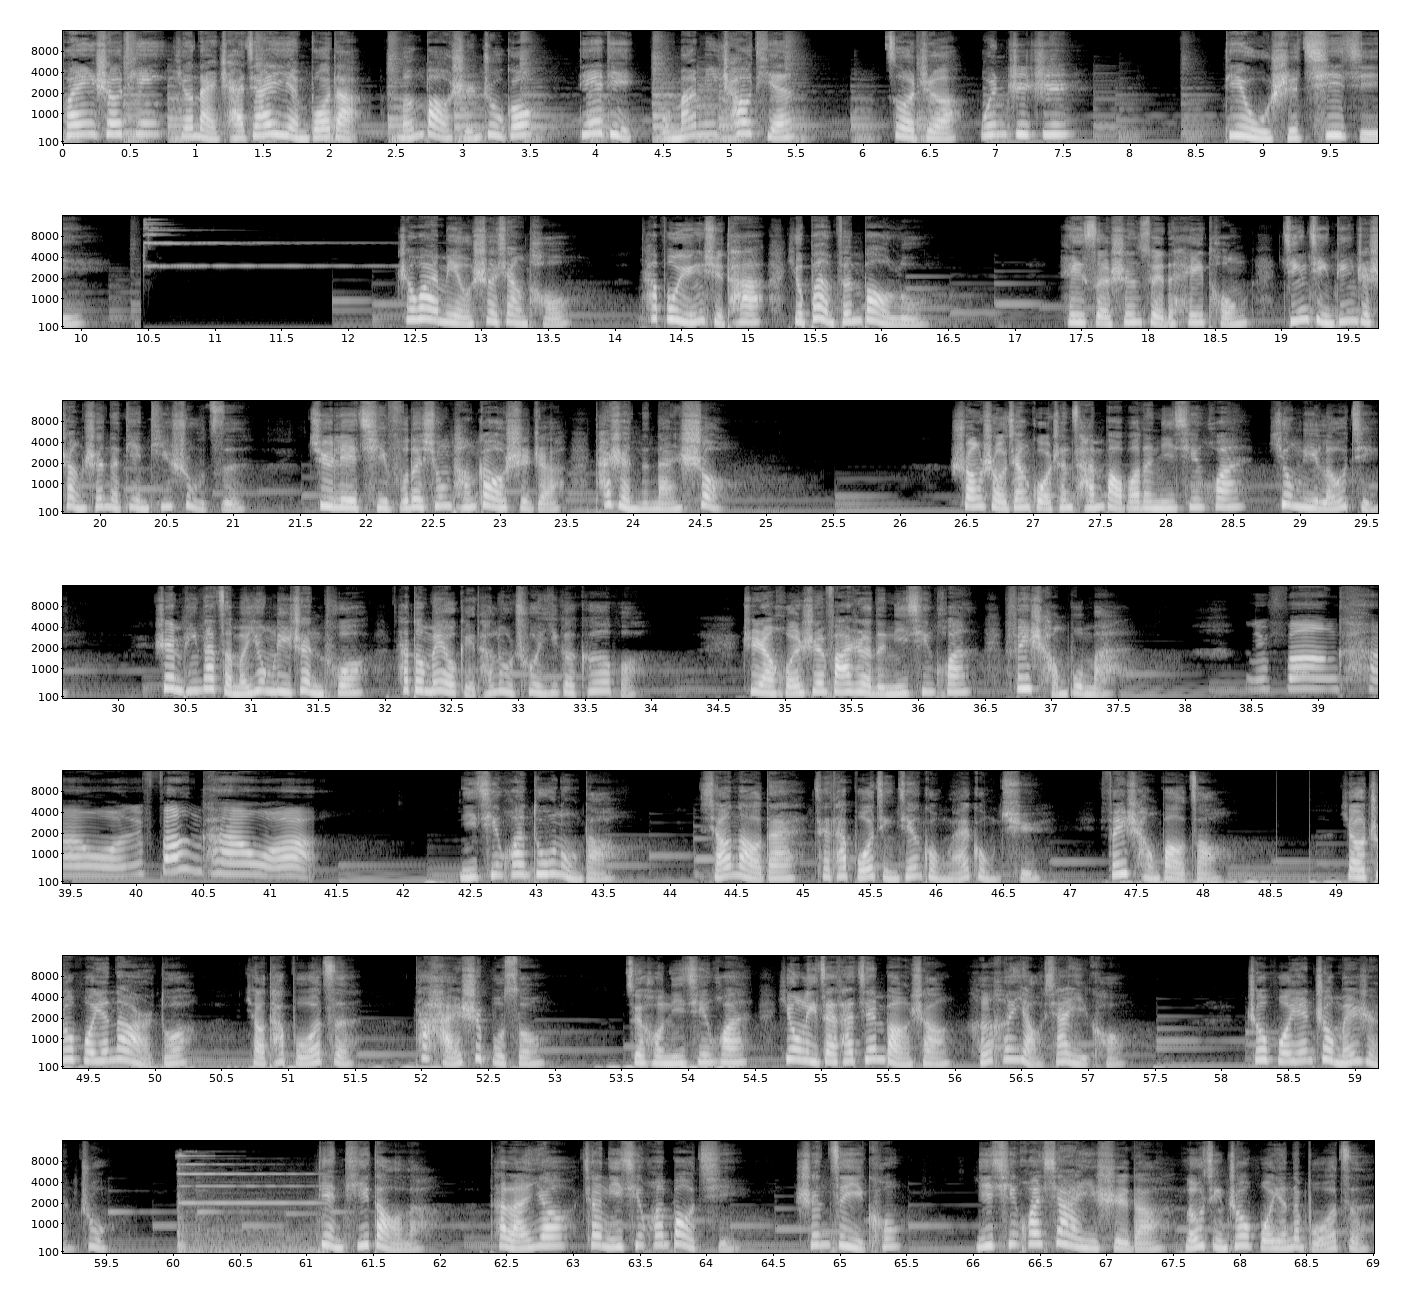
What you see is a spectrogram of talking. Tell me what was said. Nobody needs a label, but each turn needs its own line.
欢迎收听由奶茶嘉一演播的《萌宝神助攻》，爹地我妈咪超甜，作者温芝芝。第五十七集。这外面有摄像头，他不允许他有半分暴露。黑色深邃的黑瞳紧紧盯着上升的电梯数字，剧烈起伏的胸膛告示着他忍得难受。双手将裹成蚕宝宝的倪清欢用力搂紧。任凭他怎么用力挣脱，他都没有给他露出一个胳膊，这让浑身发热的倪清欢非常不满。
你放开我！你放开我！
倪清欢嘟哝道，小脑袋在他脖颈间拱来拱去，非常暴躁，咬周伯言的耳朵，咬他脖子，他还是不松。最后，倪清欢用力在他肩膀上狠狠咬下一口，周伯言皱眉忍住。电梯到了，他拦腰将倪清欢抱起，身子一空，倪清欢下意识地搂紧周伯言的脖子，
